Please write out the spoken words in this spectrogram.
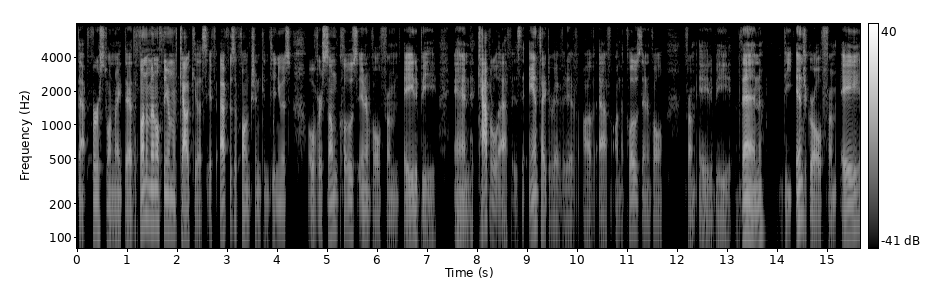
that first one right there. The fundamental theorem of calculus, if f is a function continuous over some closed interval from a to b, and capital F is the antiderivative of f on the closed interval from a to b, then the integral from a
